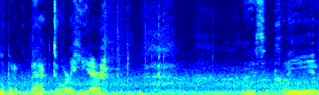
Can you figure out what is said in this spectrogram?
Open up the back door here. Nice and clean.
